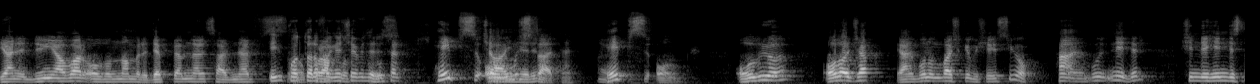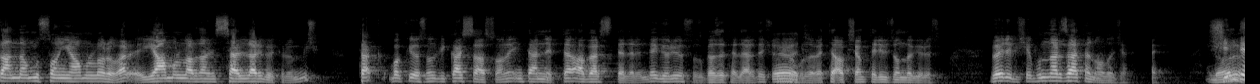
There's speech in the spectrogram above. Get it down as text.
Yani dünya var olduğundan beri depremler, seller, İlk fotoğrafa kuraklık, geçebiliriz. Hepsi Kainlerin. olmuş zaten. Hepsi olmuş. Oluyor, olacak. Yani bunun başka bir şeysi yok. Ha bu nedir? Şimdi Hindistan'da muson yağmurları var. E, Yağmurlardan seller götürülmüş. Tak bakıyorsunuz birkaç saat sonra internette haber sitelerinde görüyorsunuz. Gazetelerde şurada Evet. burada ve te- akşam televizyonda görüyorsunuz. Böyle bir şey. Bunlar zaten olacak. Şimdi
